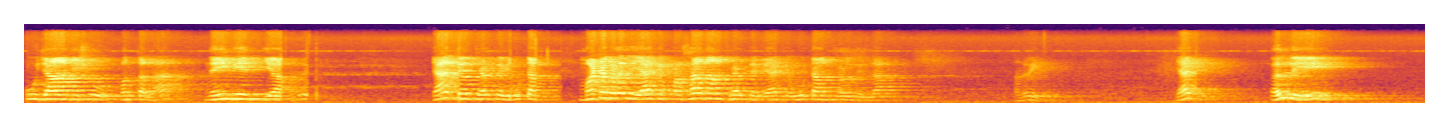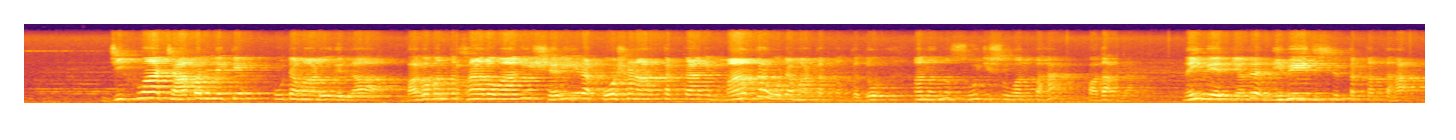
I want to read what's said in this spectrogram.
ಪೂಜಾದಿಶು ಅಂತಲ್ಲ, ನೈವೇದ್ಯ ಅಂದ್ರೆ ಯಾಕೆ ಅಂತ ಹೇಳ್ತೇವೆ, ಊಟ ಮಠಗಳಲ್ಲಿ ಯಾಕೆ ಪ್ರಸಾದ ಅಂತ ಹೇಳ್ತೇವೆ, ಯಾಕೆ ಊಟ ಅಂತ ಹೇಳೋದಿಲ್ಲ ಅಂದ್ರೆ ಯಾಕೆ? ಅಲ್ಲಿ ಜಿಹ್ವಾ ಚಾಪಲ್ಯಕ್ಕೆ ಊಟ ಮಾಡುವುದಿಲ್ಲ. ಭಗವಂತ ಪ್ರಸಾದವಾಗಿ ಶರೀರ ಪೋಷಣಾರ್ಥಕ್ಕಾಗಿ ಮಾತ್ರ ಊಟ ಮಾಡ್ತಕ್ಕಂಥದ್ದು. ಅನ್ನೋದನ್ನು ಸೂಚಿಸುವಂತಹ ಪದ. ನೈವೇದ್ಯ ಅಂದ್ರೆ ನಿವೇದಿಸಿರ್ತಕ್ಕಂತಹ.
